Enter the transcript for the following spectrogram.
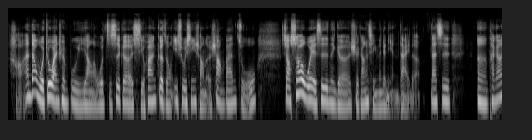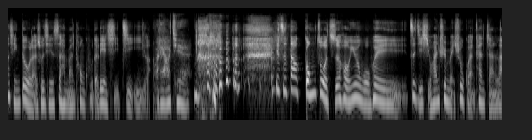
好啊，但我就完全不一样了。我只是个喜欢各种艺术欣赏的上班族。小时候我也是那个学钢琴那个年代的，但是嗯，弹钢琴对我来说其实是还蛮痛苦的练习记忆了。我了解。一直到工作之后，因为我会自己喜欢去美术馆看展览，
